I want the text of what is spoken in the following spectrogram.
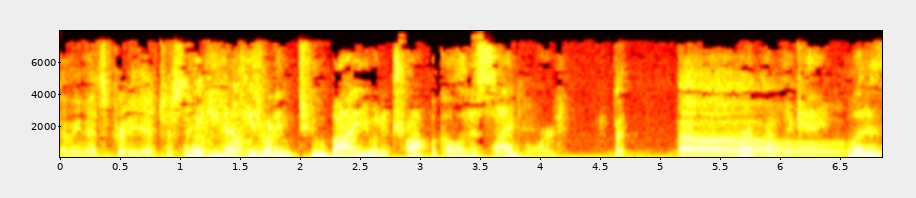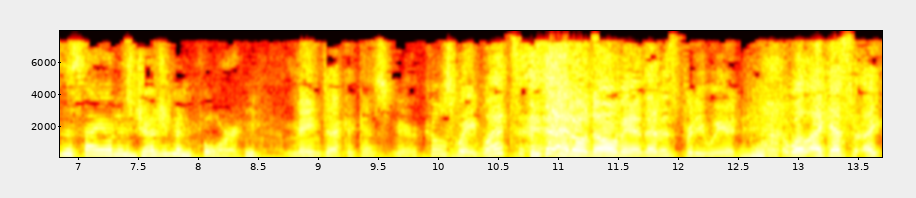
I mean, that's pretty interesting. Wait, he does. He's running two Bayou and a Tropical in a sideboard. But, oh. For abrupt decay. What is this Iona's judgment for? Main deck against miracles. Wait, what? I don't know, man. That is pretty weird. Well, I guess I,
